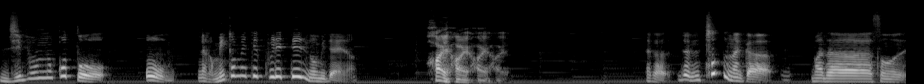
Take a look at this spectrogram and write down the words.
自分のことをなんか認めてくれてるのみたいな。はいはいはいはい。なんか、じゃあちょっとなんか、まだ、その、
